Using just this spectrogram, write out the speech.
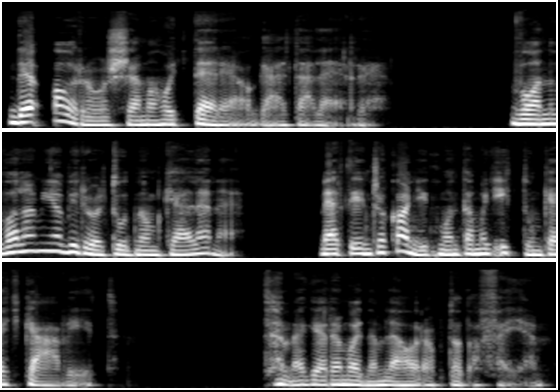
De arról sem, ahogy te reagáltál erre. Van valami, amiről tudnom kellene? Mert én csak annyit mondtam, hogy ittunk egy kávét. Te meg erre majdnem leharaptad a fejem.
